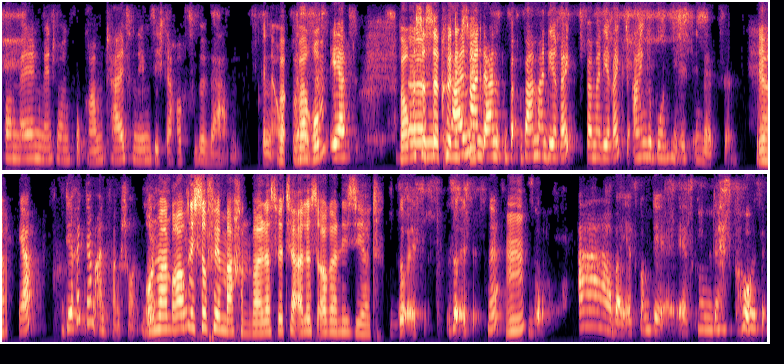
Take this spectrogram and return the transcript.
formellen Mentoring-Programm teilzunehmen, sich darauf zu bewerben. Genau. Warum? Ist erst, Warum ist das der ähm, Königsweg? Weil man dann, weil man direkt, weil man direkt eingebunden ist in Netze. Ja. Ja. Direkt am Anfang schon. Und man braucht nicht so viel machen, weil das wird ja alles organisiert. So ist es. So ist es, ne? Mhm. So. Aber jetzt kommt der, jetzt kommt das Große.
